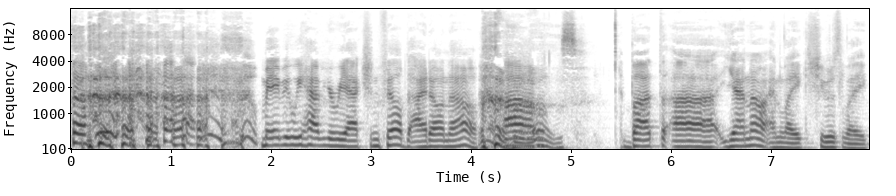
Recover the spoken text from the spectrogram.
Maybe we have your reaction filmed. I don't know. Um, but uh, yeah, no, and like she was like,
